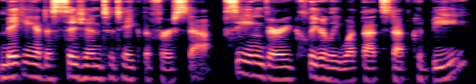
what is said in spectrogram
making a decision to take the first step, seeing very clearly what that step could be,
